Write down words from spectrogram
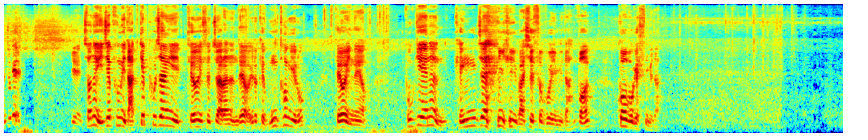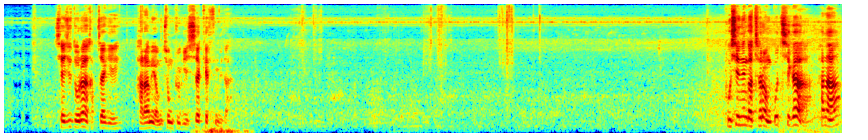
안쪽에 예, 저는 이 제품이 낮게 포장이 되어 있을 줄 알았는데요. 이렇게 뭉텅이로 되어 있네요. 보기에는 굉장히 맛있어 보입니다. 한번 구워 보겠습니다. 제주도라 갑자기 바람이 엄청 불기 시작했습니다. 보시는 것처럼 꼬치가 하나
